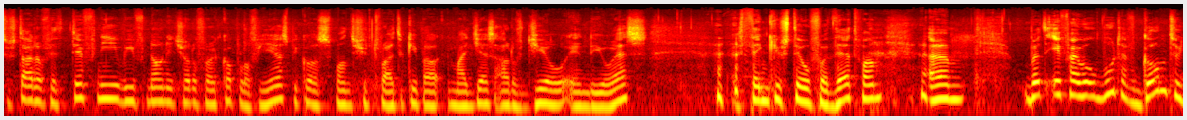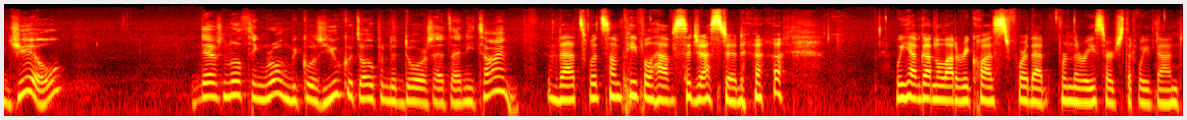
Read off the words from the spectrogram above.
to start off with Tiffany, we've known each other for a couple of years because once you tried to keep out my jazz out of jail in the US. Thank you still for that one. Um, but if I would have gone to jail, there's nothing wrong because you could open the doors at any time. That's what some people have suggested. we have gotten a lot of requests for that from the research that we've done.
